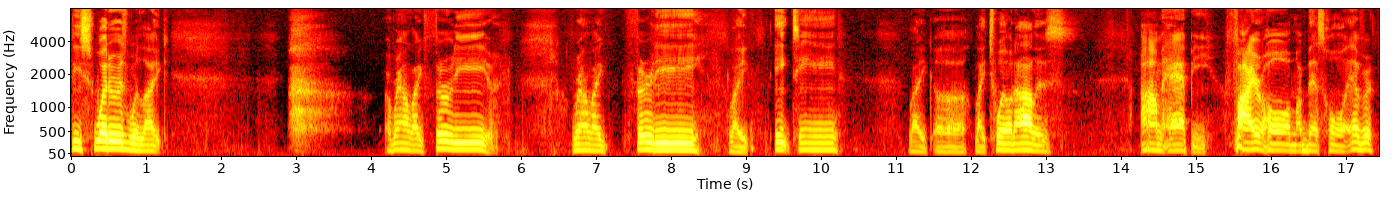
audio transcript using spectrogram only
these sweaters were like around like 30 or around like 30, like 18, like uh like $12. I'm happy fire haul, my best haul ever.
